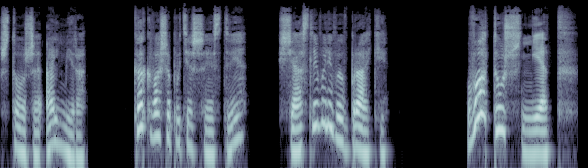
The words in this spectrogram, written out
Что же, Альмира, как ваше путешествие? Счастливы ли вы в браке? Вот уж нет.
